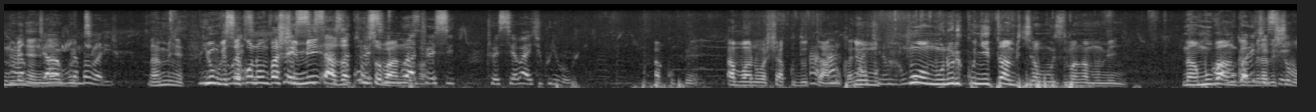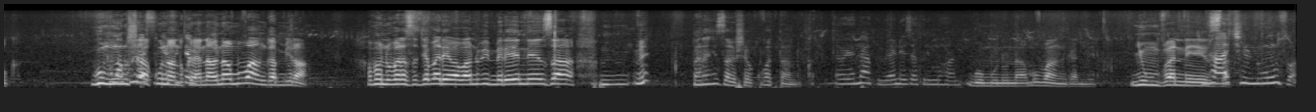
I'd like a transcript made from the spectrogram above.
menyanye nawe gute? namenye. Yumvise muntu ko numva shimi aza kunsobanuza Tracy yabaye iki kuri wowe? Akupe. Abo bantu bashaka kudutandukanya. Ah, ah, uwo nk'uwo muntu uri kunyitambikira mu buzima nkamumenye namubangamira bishoboka. umuntu Amakuru ushaka kuntandukanya nawe namubangamira abantu barazajya bareba abantu bimereye neza. Eh, barangiza bagashaka kubatandukanya. Oya nta kumera neza kuri muhano uwo muntu namubangamira. Nyumva neza. Nta kintu numva.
